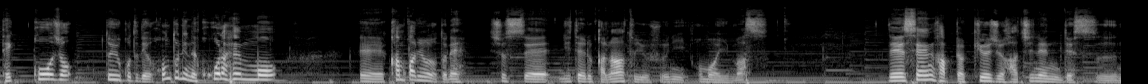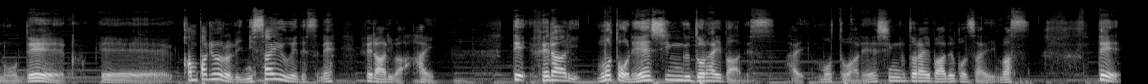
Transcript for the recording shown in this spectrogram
鉄工所ということで本当にねここら辺も、えー、カンパニオロとね出生似てるかなというふうに思います。で1898年ですので、えー、カンパニオーロより2歳上ですね。フェラーリは。はい。でフェラーリ元レーシングドライバーです。はい。元はレーシングドライバーでございます。で、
